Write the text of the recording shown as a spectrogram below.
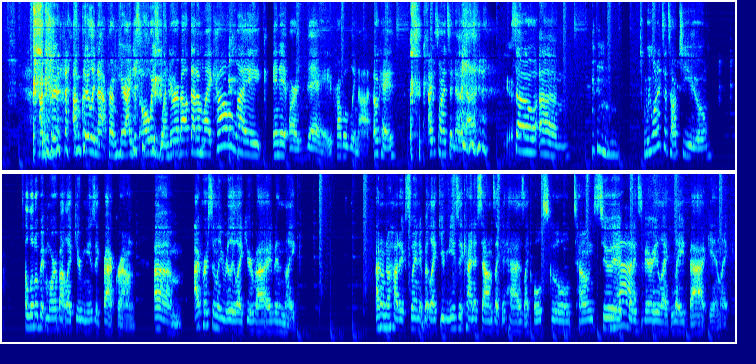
I'm, sure, I'm clearly not from here. I just always wonder about that. I'm like, how like in it are they? Probably not. Okay. I just wanted to know that. Yeah. So um we wanted to talk to you a little bit more about like your music background. Um I personally really like your vibe and like I don't know how to explain it, but like your music kind of sounds like it has like old school tones to it, yeah. but it's very like laid back and like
